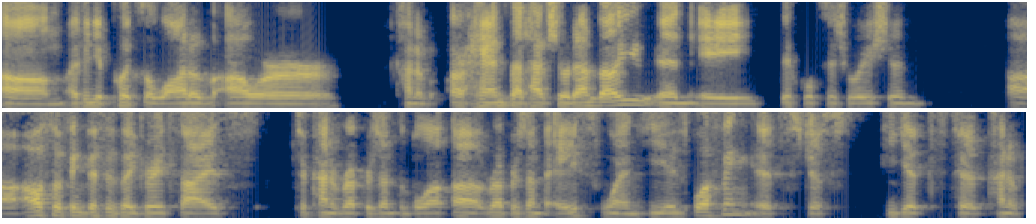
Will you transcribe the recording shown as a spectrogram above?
Um, I think it puts a lot of our kind of our hands that have showdown value in a difficult situation. Uh, I also think this is a great size to kind of represent the bluff, uh, represent the ace when he is bluffing. It's just he gets to kind of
